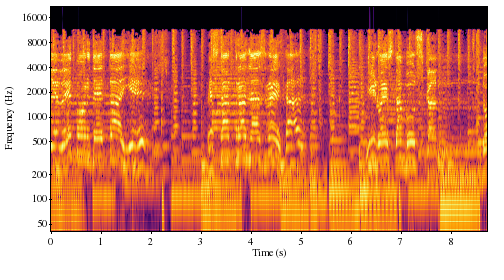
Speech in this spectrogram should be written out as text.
debe por detalles estar tras las rejas y lo están buscando.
